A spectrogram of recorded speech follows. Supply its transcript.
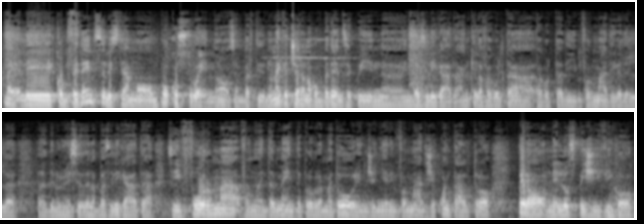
Beh, le competenze le stiamo un po' costruendo, no? partiti, non è che c'erano competenze qui in, in Basilicata, anche la facoltà, facoltà di informatica del, eh, dell'Università della Basilicata si forma fondamentalmente programmatori, ingegneri informatici e quant'altro, però nello specifico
